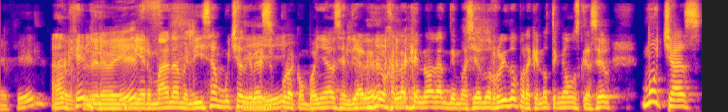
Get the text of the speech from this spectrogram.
Ángel. Ángel y mi hermana Melissa. Muchas gracias por acompañarnos el día de hoy. Ojalá que no hagan demasiado ruido para que no tengamos que hacer muchas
